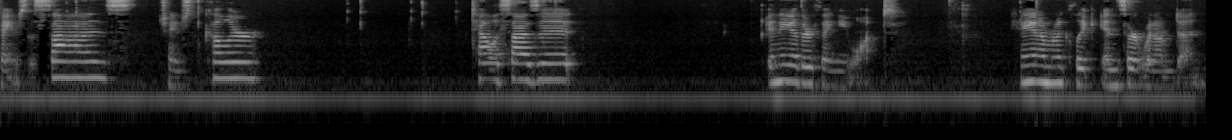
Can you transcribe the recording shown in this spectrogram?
change the size, change the color, italicize it, any other thing you want. Okay, and I'm going to click insert when I'm done.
